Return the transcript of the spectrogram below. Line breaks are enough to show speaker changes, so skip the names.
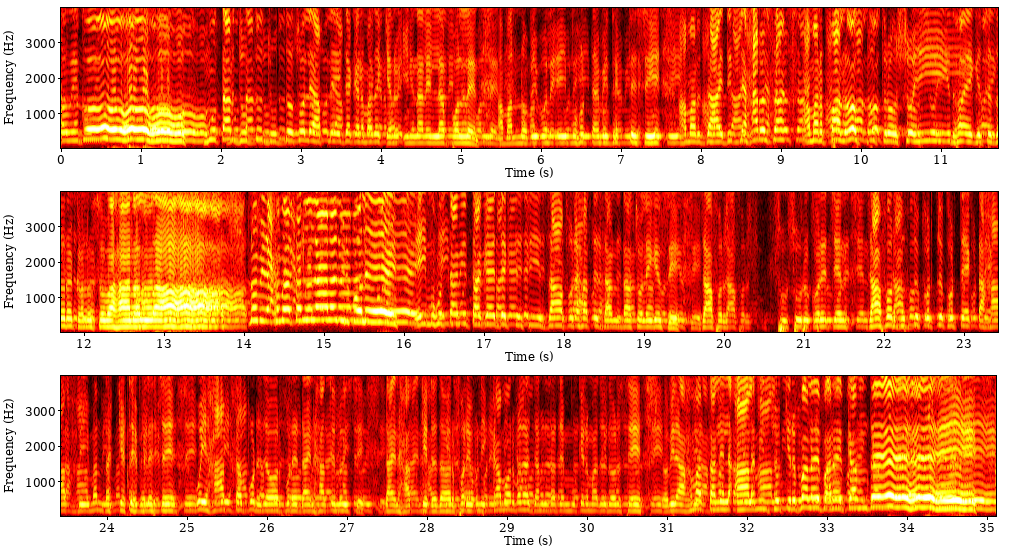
নবী গো মুতার যুদ্ধ যুদ্ধ চলে আপনি এই জায়গার মাঝে কেন ইন্না বললেন? আমার নবী বলে এই মুহূর্তে আমি দেখতেছি আমার জায়দ ইবনে হারেসা আমার পালক পুত্র শহীদ হয়ে গেছে জোরে কোন সুবহানাল্লাহ। নবী রাহমাতাল আলামিন বলে এই মুহূর্তে আমি তাকায় দেখতেছি জাফরের হাতে ডান্ডা চলে গেছে। জাফর শুরু করেছেন জাফর যুদ্ধ করতে করতে একটা হাত বেঈমানরা কেটে ফেলেছে ওই হাতটা পড়ে যাওয়ার পরে ডাইন হাতে লইছে ডাইন হাত কেটে দেওয়ার পরে উনি কামর বেলা জান্নাতে মুখের মাঝে ধরছে। নবীর আহমদ তালিল আলামিন চোখের ফলে ফারে কান্দে।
